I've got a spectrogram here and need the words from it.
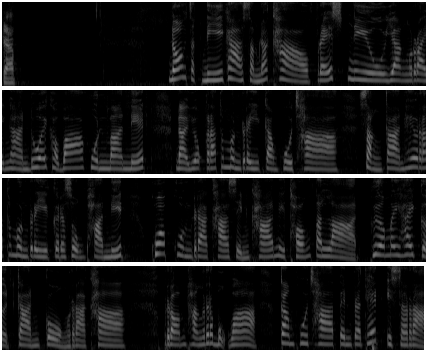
ครับ นอกจากนี้ค่ะสำนักข่าว Fresh News ยังรายงานด้วยค่ะว่าคุณมาเนตนายกรัฐมนตรีกัมพูชา สั่งการให้รัฐมนตรีกระทรวงพาณิชย์ ควบคุมราคาสินค้าในท้องตลาด เพื่อไม่ให้เกิดการโกงราคา พร้อมทั้งระบุว่ากัมพูชาเป็นประเทศอิสระ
